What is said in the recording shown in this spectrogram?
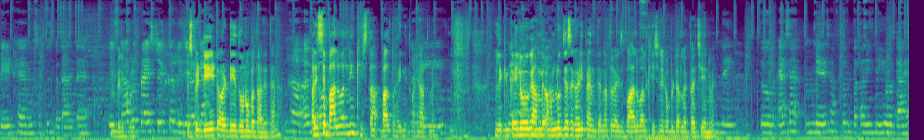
डेट है वो सब कुछ बता देता है। तो बिल्कुल। प्राइस चेक कर लीजिए इस पे डेट और डे दोनों बता देता है ना? हाँ, और इससे बाल वाल नहीं खींचता? बाल तो है ही नहीं तुम्हारे हाथ में। लेकिन कई लोगों के हम हम लोग जैसे घड़ी पहनते हैं ना तो इस बाल वाल खींचने का डर लगता है चेन में। नहीं तो ऐसा मेरे साथ तो पता नहीं नहीं होता है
